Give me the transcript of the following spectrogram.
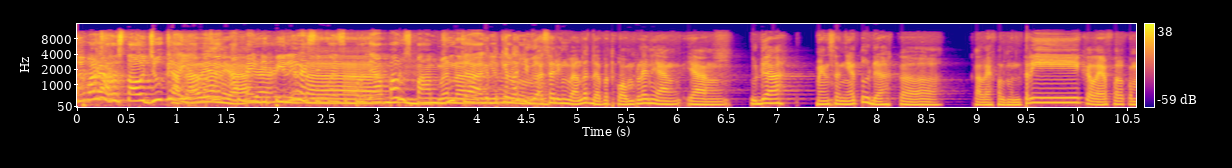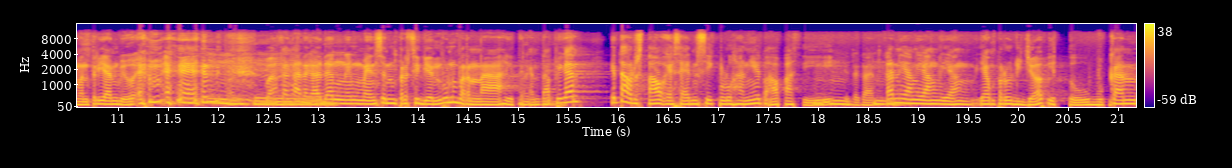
Cuman harus tahu juga ya, Kalian maksudnya ya. apa yang Iya, dipilih iya. resikonya seperti apa harus paham Bener, juga kita, gitu kita loh. juga sering banget dapat komplain yang yang udah mentionnya tuh udah ke ke level menteri, ke level kementerian BUMN, bahkan kadang-kadang mention presiden pun pernah gitu kan. Tapi kan kita harus tahu esensi keluhannya itu apa sih, gitu kan. Kan yang yang yang yang perlu dijawab itu bukan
